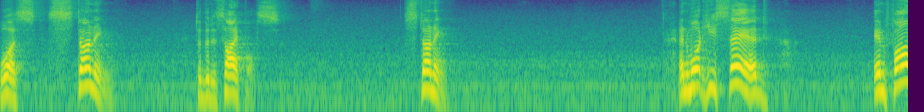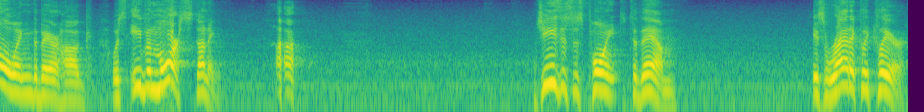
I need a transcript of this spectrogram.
was stunning to the disciples. Stunning. And what he said in following the bear hug was even more stunning. Jesus' point to them is radically clear.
